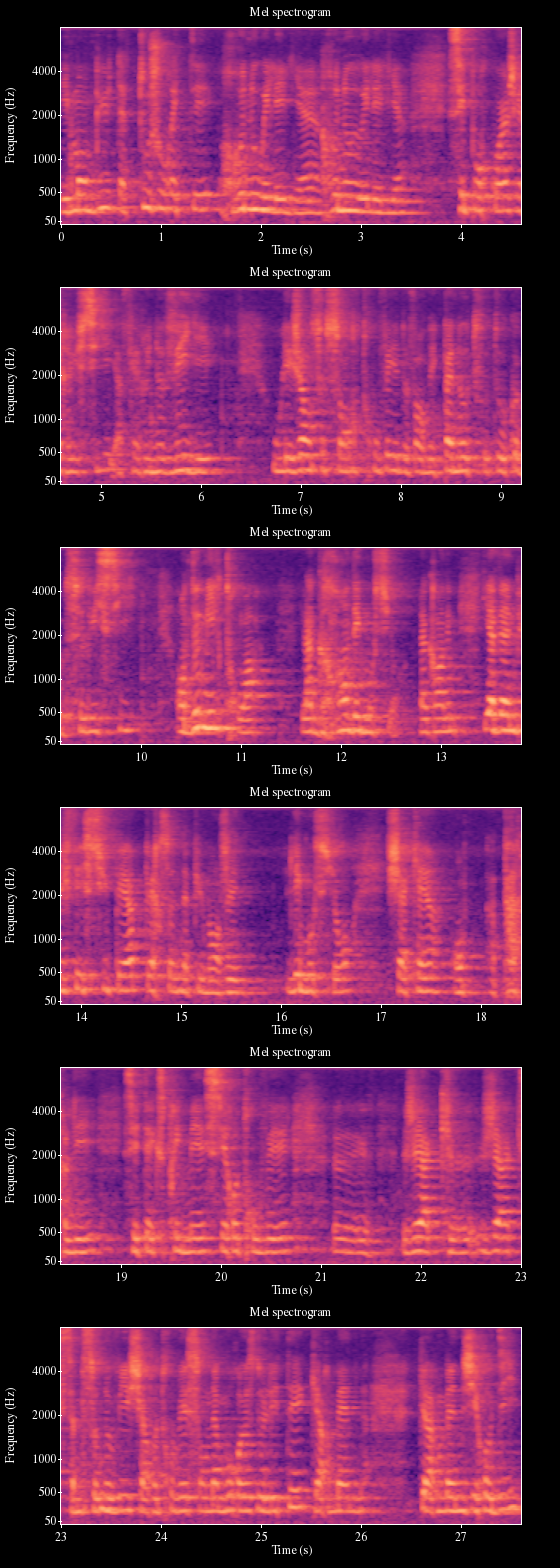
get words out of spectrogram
Et mon but a toujours été renouer les liens, renouer les liens. C'est pourquoi j'ai réussi à faire une veillée où les gens se sont retrouvés devant des panneaux de photos comme celui-ci en 2003. La grande émotion. La grande... Il y avait un buffet superbe, personne n'a pu manger l'émotion. Chacun a parlé, s'est exprimé, s'est retrouvé. Euh, Jacques, Jacques Samsonovich a retrouvé son amoureuse de l'été, Carmen, Carmen Giraudy.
